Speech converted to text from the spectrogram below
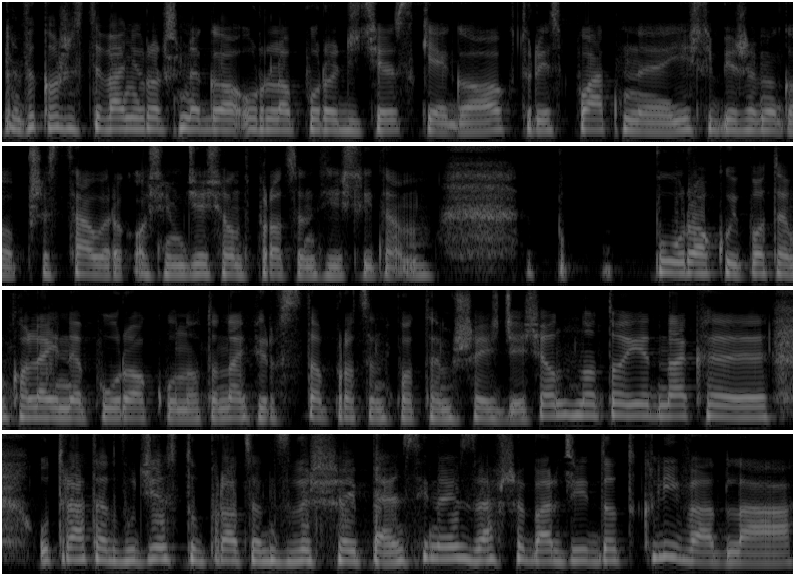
wykorzystywaniu rocznego urlopu rodzicielskiego, który jest płatny, jeśli bierzemy go przez cały rok 80%, jeśli tam pół roku i potem kolejne pół roku, no to najpierw 100%, potem 60%, no to jednak y, utrata 20% z wyższej pensji no jest zawsze bardziej dotkliwa dla,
